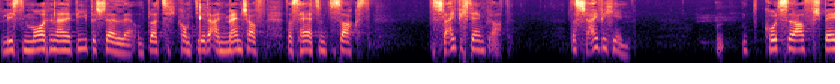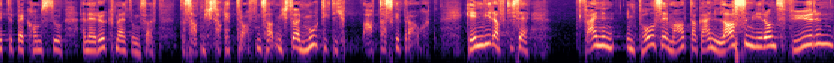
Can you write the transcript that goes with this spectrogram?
Du liest morgen eine Bibelstelle und plötzlich kommt dir ein Mensch auf das Herz und du sagst, das schreibe ich dem gerade. Das schreibe ich ihm. Und, und kurz darauf später bekommst du eine Rückmeldung sagst, das hat mich so getroffen, das hat mich so ermutigt, ich habe das gebraucht. Gehen wir auf diese feinen Impulse im Alltag ein. Lassen wir uns führen.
